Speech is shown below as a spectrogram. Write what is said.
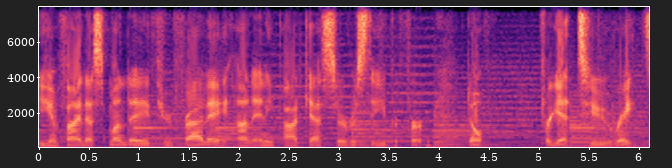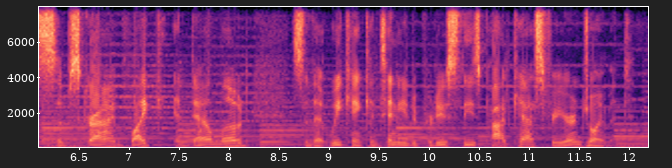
You can find us Monday through Friday on any podcast service that you prefer. Don't forget to rate, subscribe, like, and download so that we can continue to produce these podcasts for your enjoyment.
